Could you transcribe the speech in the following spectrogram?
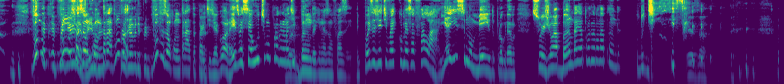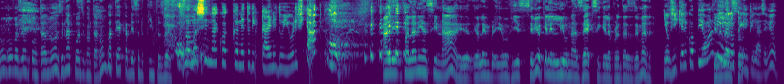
vamos, é, é vamos fazer abril, um contrato. Né? Vamos, fa vamos, fazer um contrato a partir é. de agora? Esse vai ser o último programa de banda que nós vamos fazer. Depois a gente vai começar a falar. E aí, se no meio do programa surgiu uma banda, aí é o programa da banda. O do disco. Exato. Vamos fazer um contrato, vamos assinar coisa contrato. Vamos bater a cabeça do Pinto os dois. Vamos assinar com a caneta de carne do Yuri Fiap. Ali, falando em assinar, eu, eu, lembrei, eu vi. Você viu aquele Lil Nas X que ele aprontou essa semana? Eu vi que ele copiou uma mina lançou, no clipe lá, você viu?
